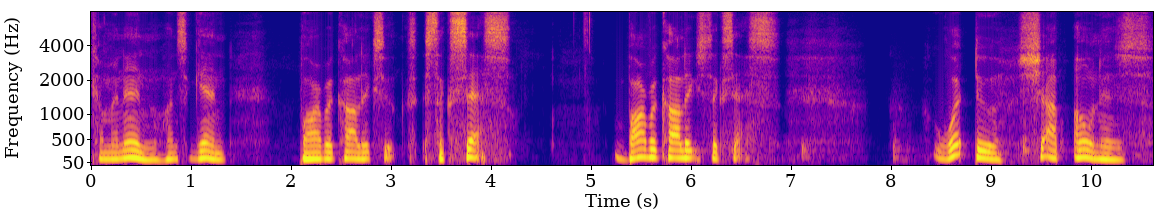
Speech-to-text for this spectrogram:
Coming in once again, barber college su- success. Barber college success. What do shop owners?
